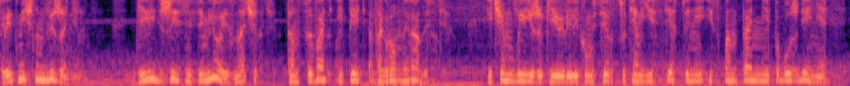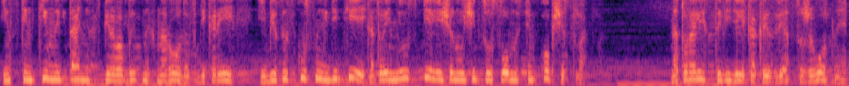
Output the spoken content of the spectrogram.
ритмичным движением. Делить жизнь с землей значит танцевать и петь от огромной радости». И чем ближе к ее великому сердцу, тем естественнее и спонтаннее побуждение, инстинктивный танец первобытных народов, дикарей и безыскусных детей, которые не успели еще научиться условностям общества. Натуралисты видели, как резвятся животные,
